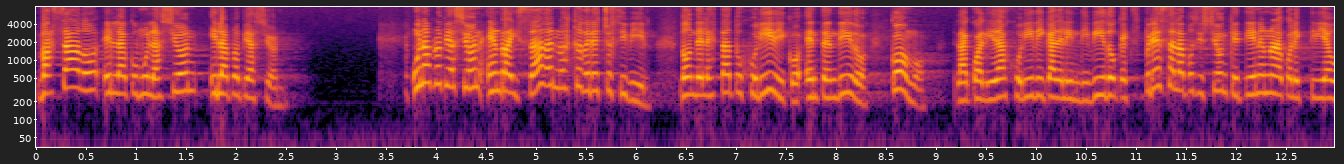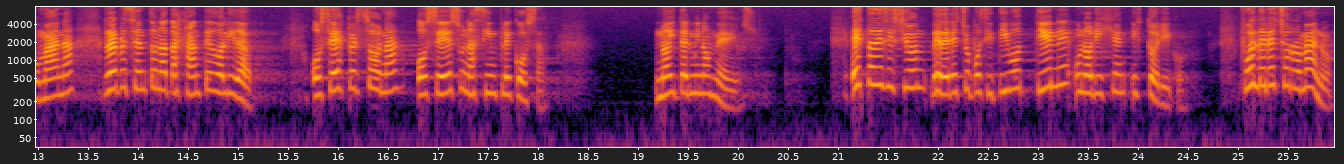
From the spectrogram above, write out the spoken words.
basado en la acumulación y la apropiación. Una apropiación enraizada en nuestro derecho civil, donde el estatus jurídico, entendido como la cualidad jurídica del individuo que expresa la posición que tiene en una colectividad humana, representa una tajante dualidad. O se es persona o se es una simple cosa. No hay términos medios. Esta decisión de derecho positivo tiene un origen histórico. Fue el derecho romano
